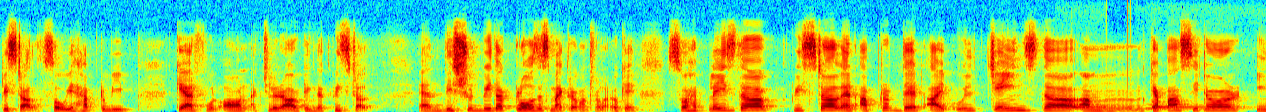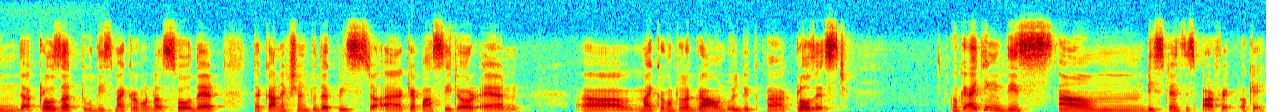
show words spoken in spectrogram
crystal. So we have to be careful on actually routing the crystal. And this should be the closest microcontroller. Okay. So i have placed the crystal and after that i will change the um, capacitor in the closer to this microcontroller so that the connection to the crystal uh, capacitor and uh, microcontroller ground will be uh, closest okay i think this um, distance is perfect. Okay.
